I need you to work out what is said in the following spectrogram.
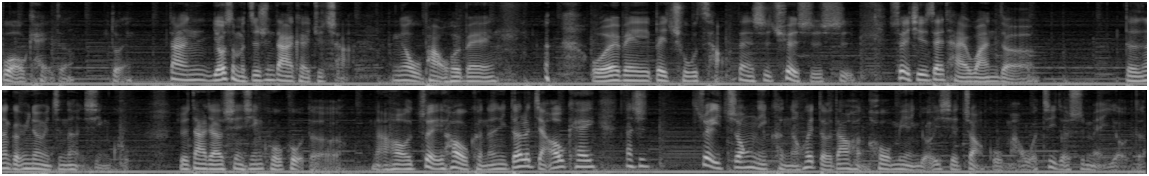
不 OK 的。对，当然有什么资讯大家可以去查，因为我怕我会被。我会被被出草，但是确实是，所以其实，在台湾的的那个运动员真的很辛苦，就是大家辛辛苦苦的，然后最后可能你得了奖，OK，但是最终你可能会得到很后面有一些照顾嘛？我记得是没有的，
